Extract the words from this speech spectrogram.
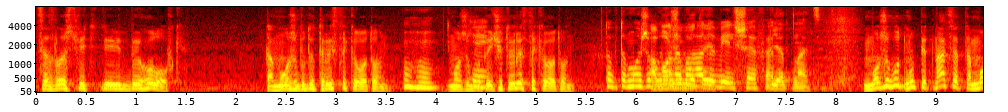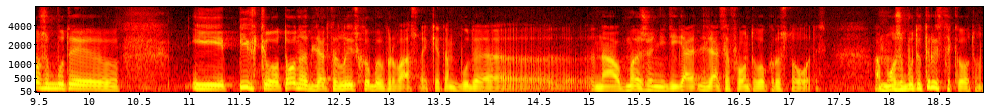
це залежить від, від боєголовки, там може бути 300 кілотон, може Окей. бути і 400 кілотон. Тобто може А бути може набагато бути більший ефект. 15. Може бути ну 15, там може бути і пів кілотони для артилерійського боєприпасу, який там буде е, на обмеженій ділянці фронту використовуватись. А може бути 300 кілотон.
